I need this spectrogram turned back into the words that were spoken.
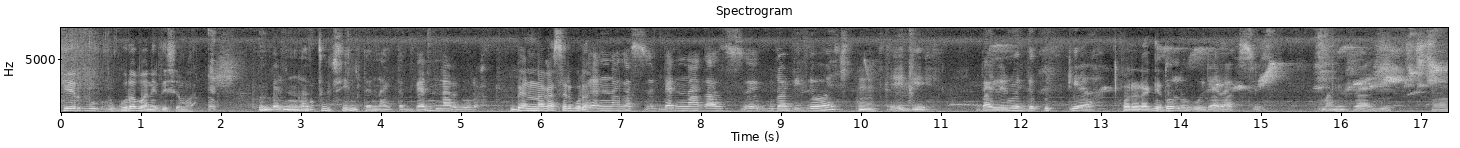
কের গুঁড়া বানিয়ে দিছে মা? বেন্না তুই চিনতে নাই তো বেন্নার গুড়া। বেন্না গাছের গুঁড়া? বেন্না গাছ বেন্না গাছ গুড়া দিতে হয় এই দি ডাইলের মধ্যে কুটিয়া পরে রাখে। বোতল বইটা রাখছে। মানুষ আগে হ্যাঁ।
